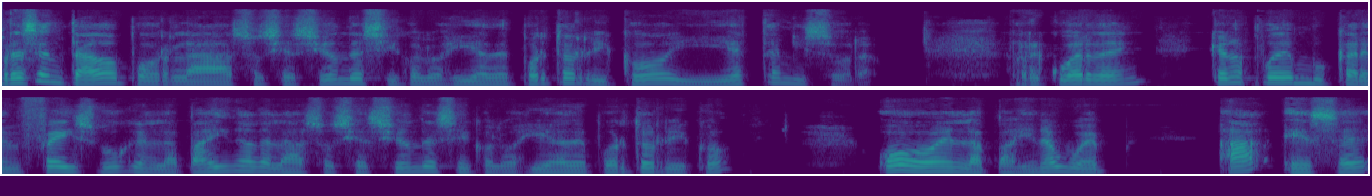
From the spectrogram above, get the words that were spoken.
presentado por la Asociación de Psicología de Puerto Rico y esta emisora. Recuerden que nos pueden buscar en Facebook en la página de la Asociación de Psicología de Puerto Rico o en la página web asppr.net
